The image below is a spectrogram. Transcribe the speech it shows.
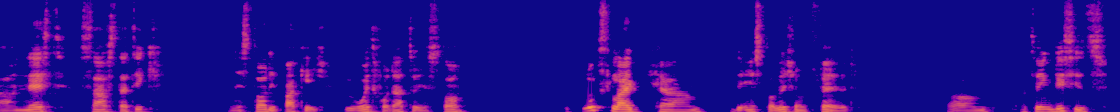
uh, nest serve static and install the package. We wait for that to install. It looks like um, the installation failed. Um, I think this is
